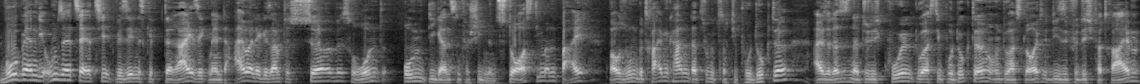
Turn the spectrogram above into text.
Wo werden die Umsätze erzielt? Wir sehen, es gibt drei Segmente. Einmal der gesamte Service rund um die ganzen verschiedenen Stores, die man bei Bausun betreiben kann. Dazu gibt es noch die Produkte. Also das ist natürlich cool. Du hast die Produkte und du hast Leute, die sie für dich vertreiben.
